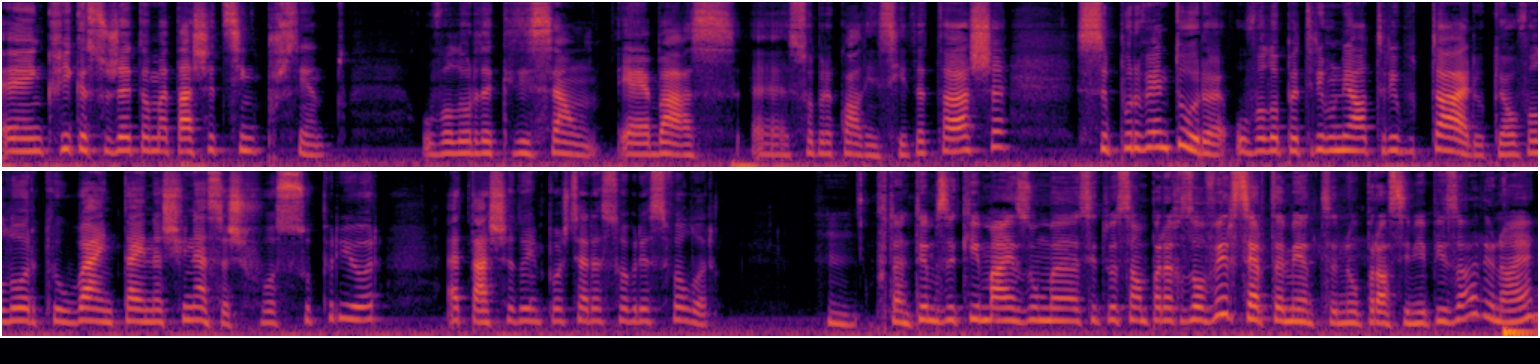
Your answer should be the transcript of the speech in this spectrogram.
em que fica sujeito a uma taxa de 5% o valor da aquisição é a base uh, sobre a qual incide a taxa. Se porventura o valor patrimonial tributário, que é o valor que o bem tem nas finanças, fosse superior, a taxa do imposto era sobre esse valor. Hum. Portanto, temos aqui mais uma situação para resolver, certamente no próximo episódio, não é?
